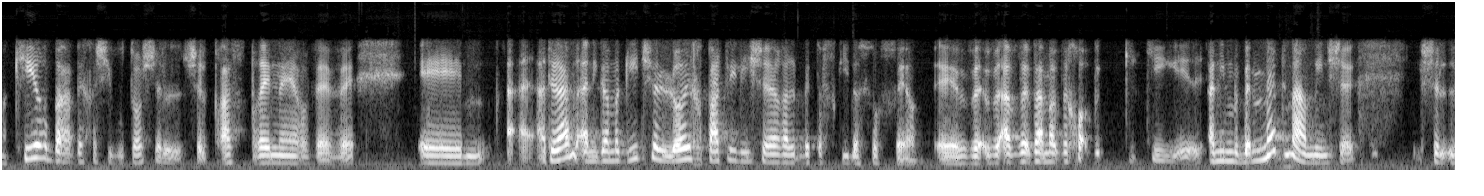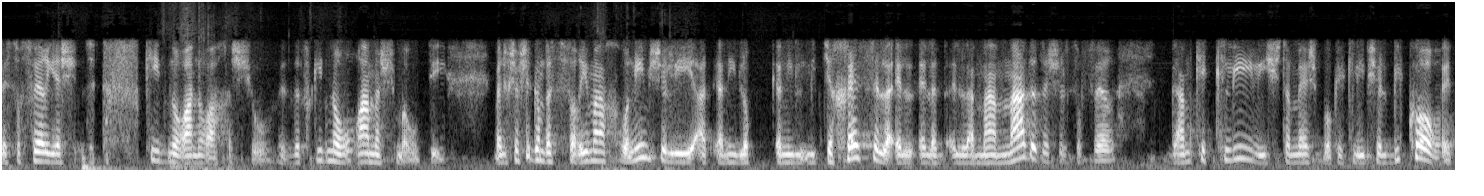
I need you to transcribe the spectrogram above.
מכיר בחשיבותו של, של פרס ברנר, ו, ו, אמ, אתה יודע, אני גם אגיד שלא אכפת לי להישאר בתפקיד הסופר. אה, כי אני באמת מאמין ש... שלסופר יש, זה תפקיד נורא נורא חשוב, וזה תפקיד נורא משמעותי. ואני חושב שגם בספרים האחרונים שלי, אני, לא, אני מתייחס אל, אל, אל, אל המעמד הזה של סופר גם ככלי להשתמש בו, ככלי של ביקורת,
